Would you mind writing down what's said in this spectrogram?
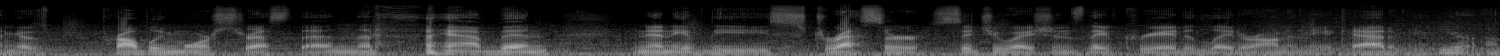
I think I was probably more stressed then than I have been in any of the stressor situations they've created later on in the academy. You're a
